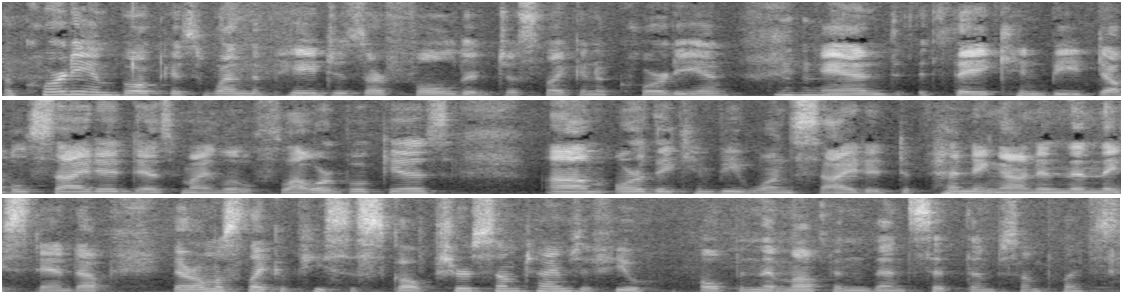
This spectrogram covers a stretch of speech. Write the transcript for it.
Accordion book is when the pages are folded just like an accordion, and they can be double sided, as my little flower book is, um, or they can be one sided, depending on, and then they stand up. They're almost like a piece of sculpture sometimes if you open them up and then sit them someplace.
